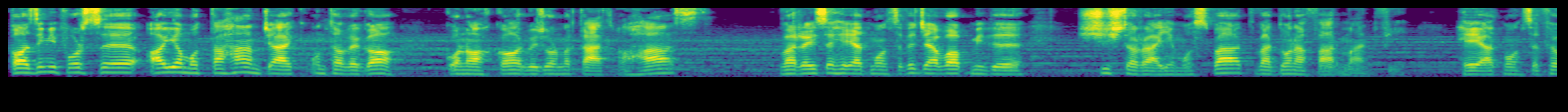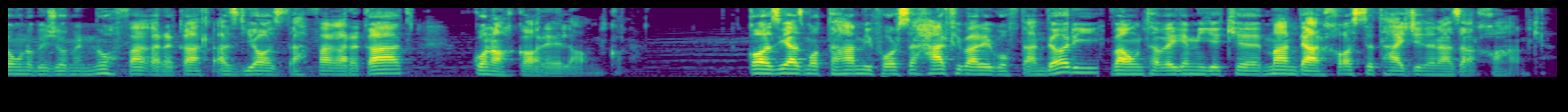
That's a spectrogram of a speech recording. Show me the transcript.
قاضی می‌پرسه آیا متهم جک اونتاوگا گناهکار به جرم قتل هست و رئیس هیئت منصفه جواب میده 6 تا رأی مثبت و دو نفر منفی. هیئت منصفه اونو به جرم 9 فقر قتل از 11 فقر قتل گناهکار اعلام می‌کنه. قاضی از متهم می‌پرسه حرفی برای گفتن داری؟ و اون توگه میگه که من درخواست تجدید نظر خواهم کرد.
